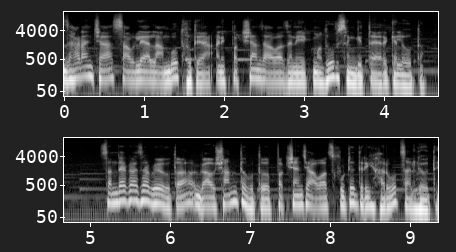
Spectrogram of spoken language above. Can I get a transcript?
झाडांच्या सावल्या लांबूत होत्या आणि पक्ष्यांच्या आवाजाने एक मधुर संगीत तयार केलं होतं. संध्याकाळचा वेळ होता गाव शांत होतं पक्ष्यांचे आवाज कुठेतरी हरवत चालले होते.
